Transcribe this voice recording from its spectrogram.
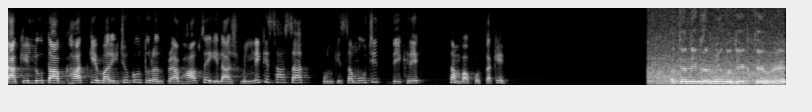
ताकि लू तापघात के मरीजों को तुरंत प्रभाव से इलाज मिलने के साथ साथ उनकी समुचित देखरेख संभव हो सके। अत्यधिक गर्मी को देखते हुए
